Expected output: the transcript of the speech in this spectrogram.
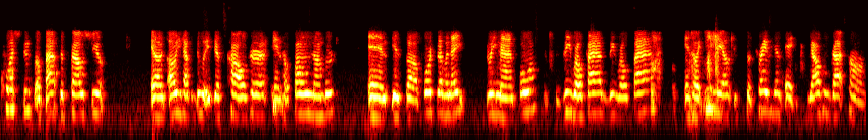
questions about the scholarship, uh, all you have to do is just call her and her phone number, and it's uh, 478 394 0505. And her email is Travian at yahoo.com.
